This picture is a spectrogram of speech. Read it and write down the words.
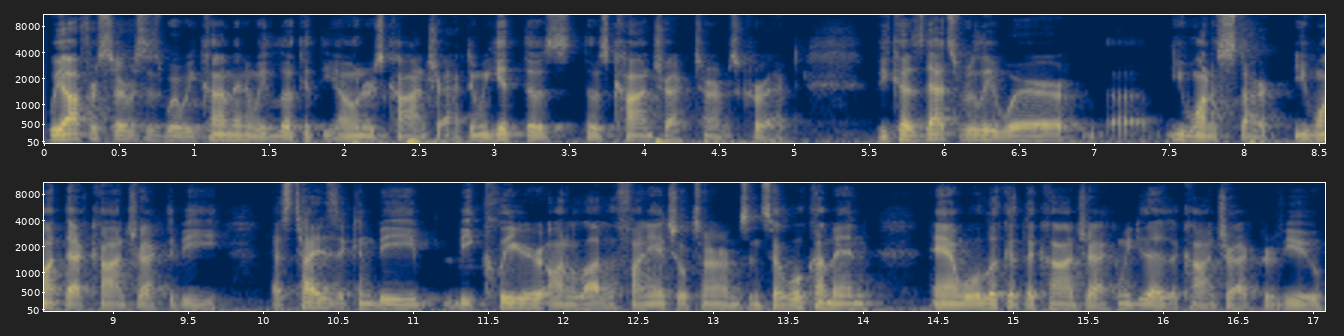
we offer services where we come in and we look at the owner's contract and we get those those contract terms correct because that's really where uh, you want to start. You want that contract to be as tight as it can be, be clear on a lot of the financial terms. And so we'll come in and we'll look at the contract, and we do that as a contract review.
